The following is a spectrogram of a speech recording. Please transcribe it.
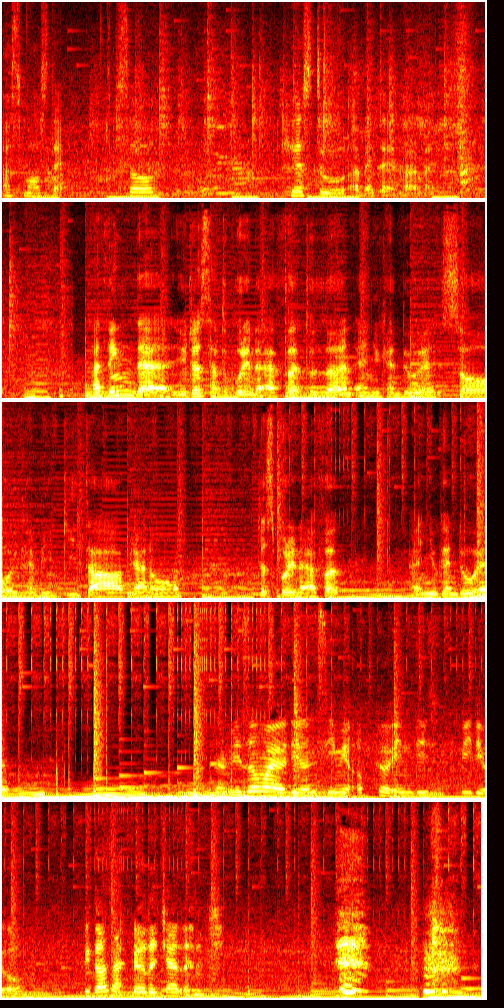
a small step. So here's to a better environment. I think that you just have to put in the effort to learn and you can do it. So it can be guitar, piano, just put in the effort and you can do it. The reason why you didn't see me appear in this video because I failed the challenge.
